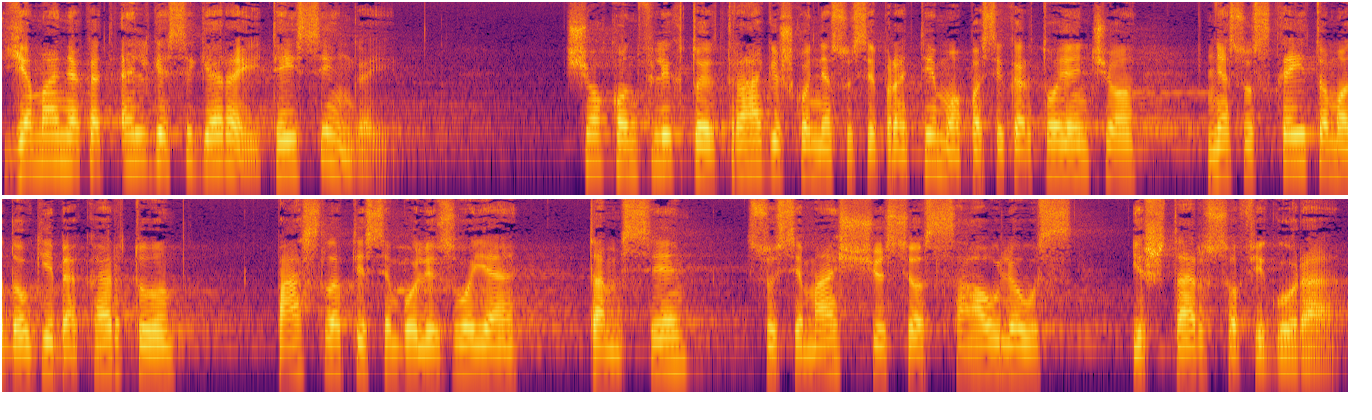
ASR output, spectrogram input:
Jie mane, kad elgesi gerai, teisingai. Šio konflikto ir tragiško nesusipratimo pasikartojančio nesuskaitoma daugybę kartų paslapti simbolizuoja tamsi susimaščiusios Sauliaus ištarso figūra.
